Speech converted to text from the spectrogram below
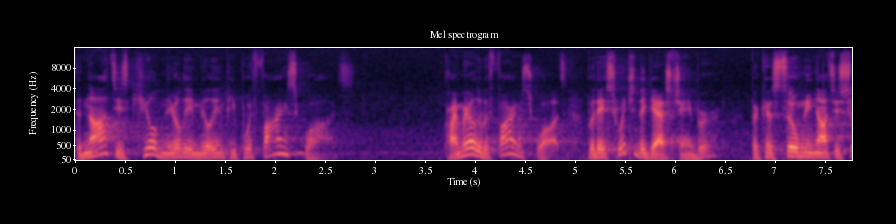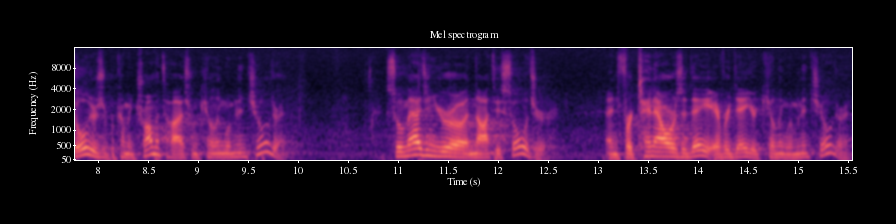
The Nazis killed nearly a million people with firing squads, primarily with firing squads. But they switched to the gas chamber because so many Nazi soldiers were becoming traumatized from killing women and children. So imagine you're a Nazi soldier, and for 10 hours a day, every day, you're killing women and children.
